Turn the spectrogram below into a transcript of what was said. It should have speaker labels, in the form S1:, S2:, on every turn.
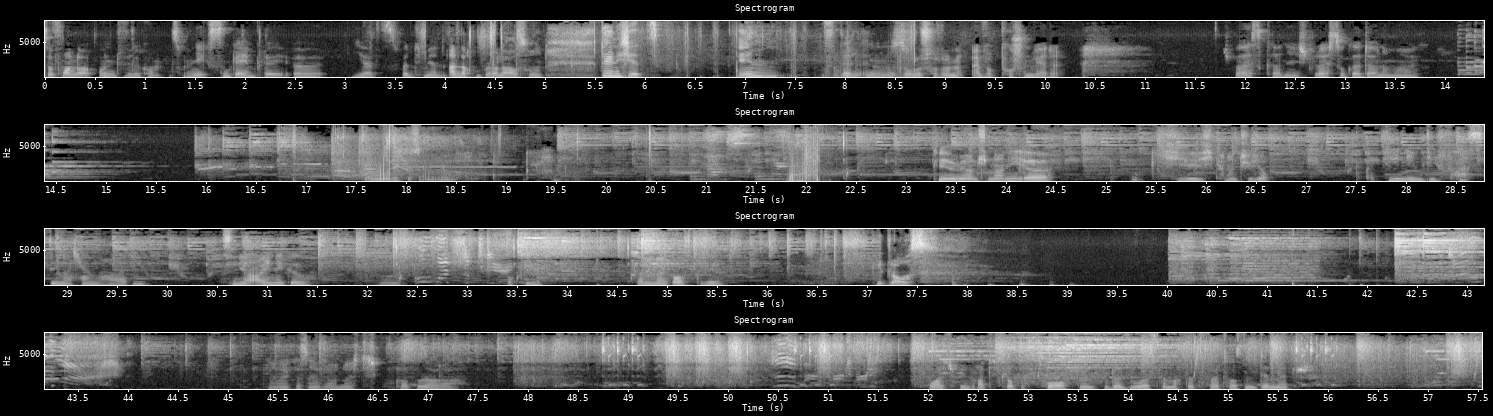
S1: So, Freunde, und willkommen zum nächsten Gameplay. Äh, jetzt werde ich mir einen anderen Brawler aussuchen, den ich jetzt in, in, Solo Shot einfach pushen werde. Ich weiß gar nicht, vielleicht sogar Dynamite. Dann mache ich das einfach. Okay, wir haben Schnani. Äh, okay, ich kann natürlich auch die nehmen, die fast den Rang haben. Das sind ja einige. Okay. Dann Mike ausgewählt. Geht los. Mike ist einfach ein richtig guter Brawler. Boah, ich bin gerade, ich glaube, vor 5 oder sowas. Dann macht er 2000 Damage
